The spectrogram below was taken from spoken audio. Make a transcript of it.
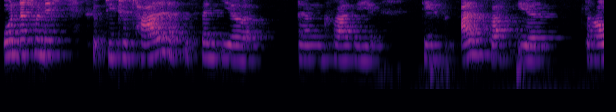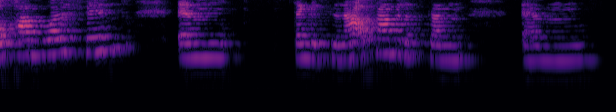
Und natürlich, es gibt die Totale, das ist, wenn ihr ähm, quasi dies, alles, was ihr drauf haben wollt, filmt. Ähm, dann gibt es eine Nahaufnahme, das ist dann, ähm,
